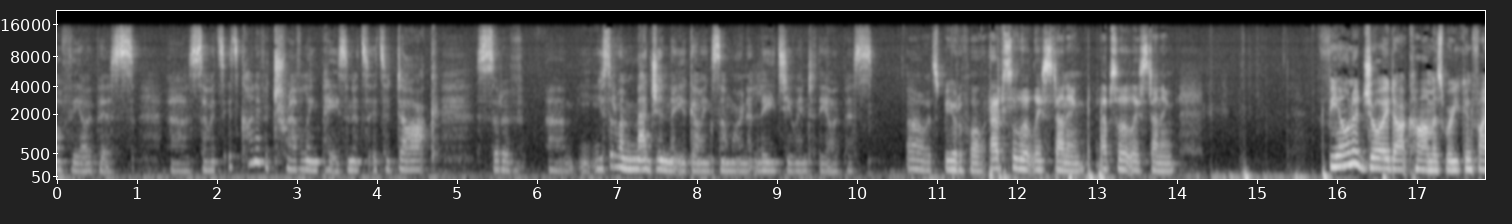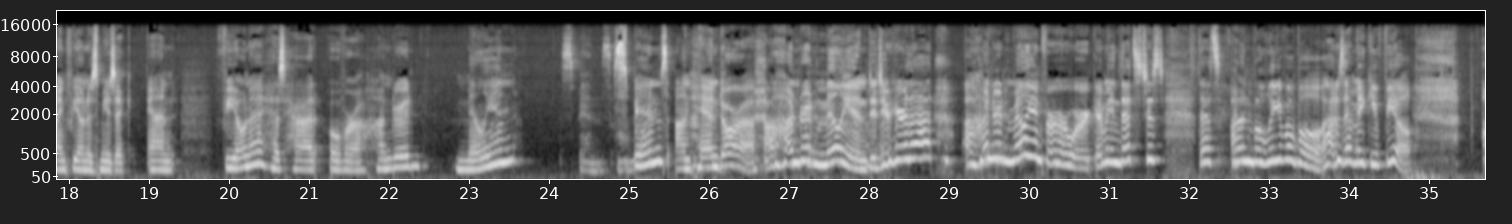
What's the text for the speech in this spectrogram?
of the opus. Uh, so it's it's kind of a travelling piece, and it's it's a dark sort of um, you sort of imagine that you're going somewhere, and it leads you into the opus. Oh, it's beautiful! Absolutely stunning! Absolutely stunning. FionaJoy.com is where you can find Fiona's music, and Fiona has had over a hundred million spins on. spins on Pandora. A hundred million. Did you hear that? A hundred million for her work. I mean, that's just that's unbelievable. How does that make you feel?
